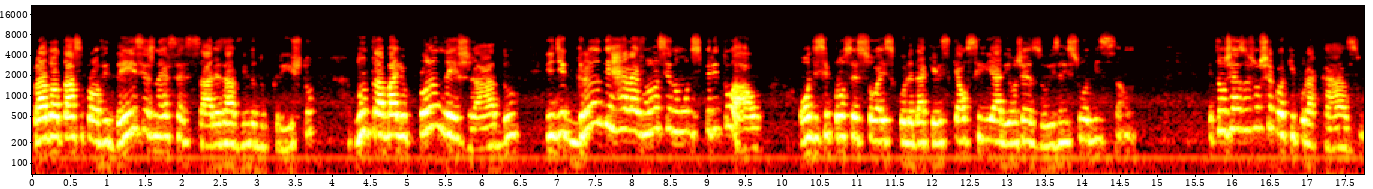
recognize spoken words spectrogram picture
para adotar as providências necessárias à vinda do Cristo, num trabalho planejado e de grande relevância no mundo espiritual, onde se processou a escolha daqueles que auxiliariam Jesus em sua missão. Então, Jesus não chegou aqui por acaso,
